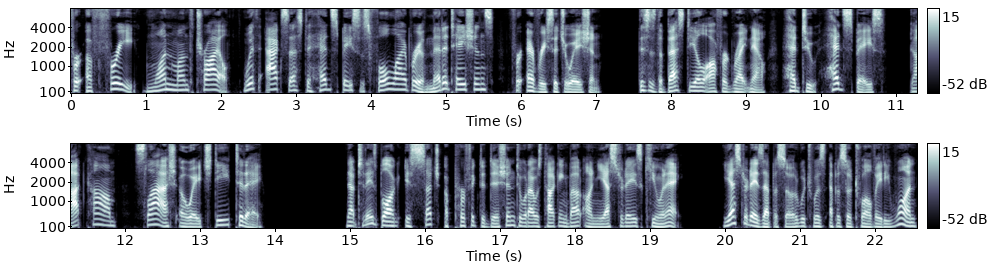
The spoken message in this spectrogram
for a free one month trial with access to Headspace's full library of meditations for every situation. This is the best deal offered right now. Head to headspace.com slash OHD today. Now, today's blog is such a perfect addition to what I was talking about on yesterday's Q&A. Yesterday's episode, which was episode 1281,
